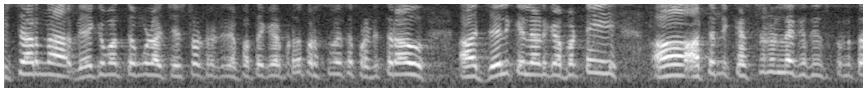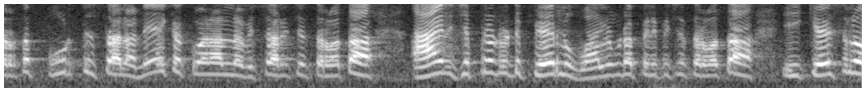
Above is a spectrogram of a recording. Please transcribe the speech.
విచారణ వేగవంతం కూడా చేసినటువంటి నేపథ్యం ఏర్పడింది. ప్రస్తుతం అయితే ప్రణితరావు ఆ, జైలుకి వెళ్ళాడు కాబట్టి అతన్ని కస్టడీలోకి తీసుకున్న తర్వాత పూర్తి స్థాయిలో అనేక కోణాల్లో విచారించిన తర్వాత ఆయన చెప్పినటువంటి పేర్లు వాళ్ళని కూడా పిలిపించిన తర్వాత ఈ కేసులో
